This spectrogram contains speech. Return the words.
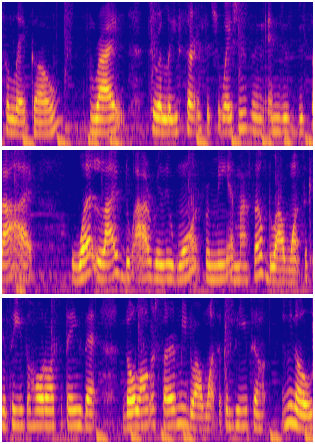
to let go, right? To release certain situations and, and just decide what life do I really want for me and myself? Do I want to continue to hold on to things that no longer serve me? Do I want to continue to, you know,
